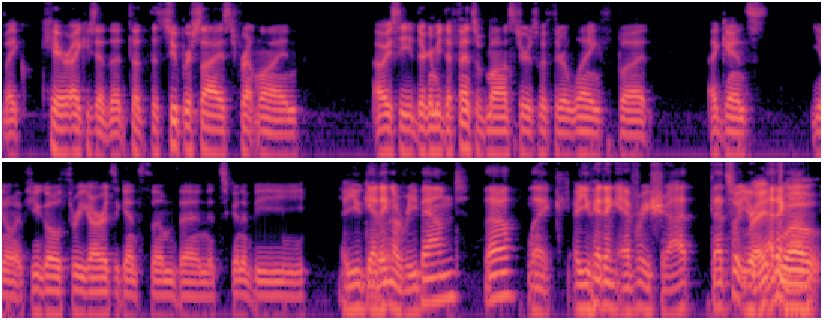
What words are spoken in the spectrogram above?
like care like you said the the, the supersized front line. Obviously, they're gonna be defensive monsters with their length, but against you know if you go three guards against them, then it's gonna be Are you getting a rebound though? Like, are you hitting every shot? That's what you're right. betting well, on.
